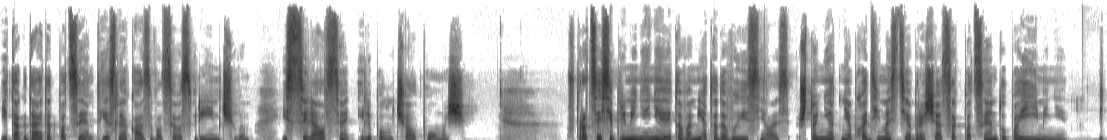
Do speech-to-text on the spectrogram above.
и тогда этот пациент, если оказывался восприимчивым, исцелялся или получал помощь. В процессе применения этого метода выяснилось, что нет необходимости обращаться к пациенту по имени, ведь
